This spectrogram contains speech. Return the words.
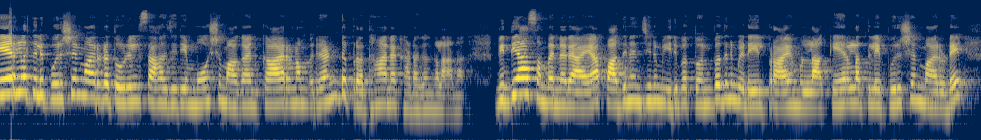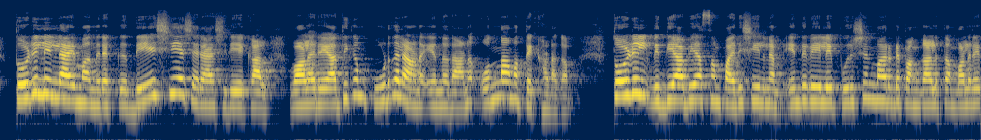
കേരളത്തിലെ പുരുഷന്മാരുടെ തൊഴിൽ സാഹചര്യം മോശമാകാൻ കാരണം രണ്ട് പ്രധാന ഘടകങ്ങളാണ്. വിദ്യാസമ്പന്നരായ പതിനഞ്ചിനും ഇരുപത്തൊൻപതിനും ഇടയിൽ പ്രായമുള്ള കേരളത്തിലെ പുരുഷന്മാരുടെ തൊഴിലില്ലായ്മ നിരക്ക് ദേശീയ ശരാശരിയേക്കാൾ വളരെയധികം കൂടുതലാണ് എന്നതാണ് ഒന്നാമത്തെ ഘടകം. തൊഴിൽ വിദ്യാഭ്യാസം പരിശീലനം എന്നിവയിലെ പുരുഷന്മാരുടെ പങ്കാളിത്തം വളരെ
